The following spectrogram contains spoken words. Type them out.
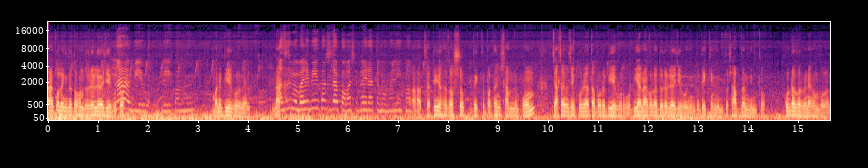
না করলে কিন্তু তখন ধরে লয়ে যাইব তো? না বিয়ে বিয়ে করব মানে বিয়ে করবেন? না। আর মোবাইলে বিয়ে করতে চায় প্রবাসী ভাই রাতে মোবাইলেই করব আচ্ছা ঠিক আছে দর্শক দেখতে পাচ্ছেন সামনে বোন। যাচাই বাছাই করে তারপরে বিয়ে করব। বিয়ে না করলে ধরে লয়ে যাব কিন্তু দেখেন কিন্তু সাবধান কিন্তু। কোনটা করবেন এখন বলেন?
